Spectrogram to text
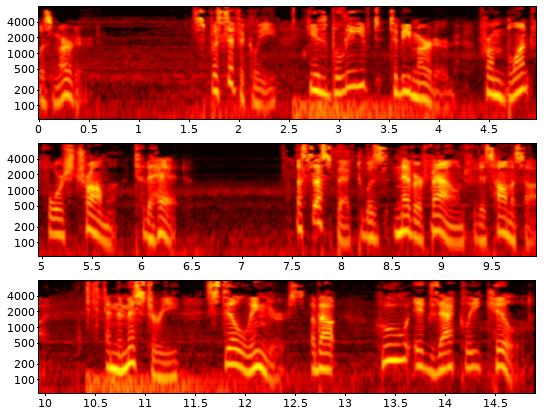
was murdered. Specifically, he is believed to be murdered from blunt force trauma to the head. A suspect was never found for this homicide, and the mystery still lingers about who exactly killed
